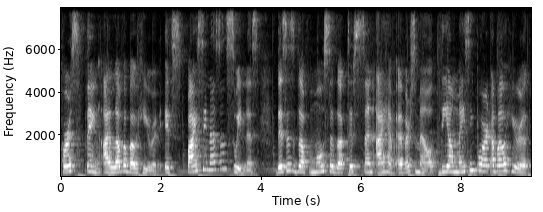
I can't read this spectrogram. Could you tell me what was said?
first thing I love about Herod, its spiciness and sweetness. This is the most seductive scent I have ever smelled. The amazing part about Herod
